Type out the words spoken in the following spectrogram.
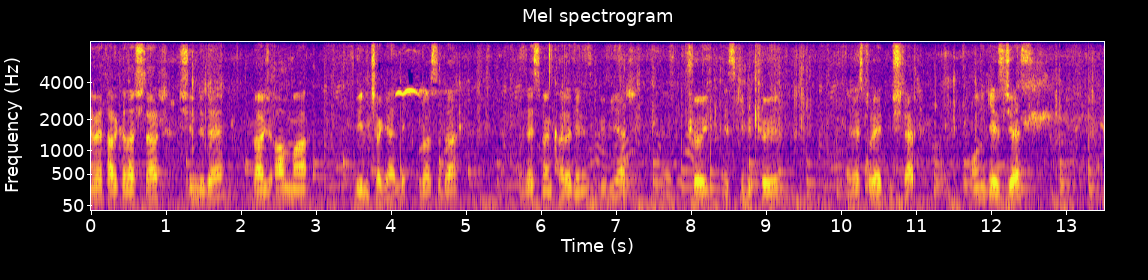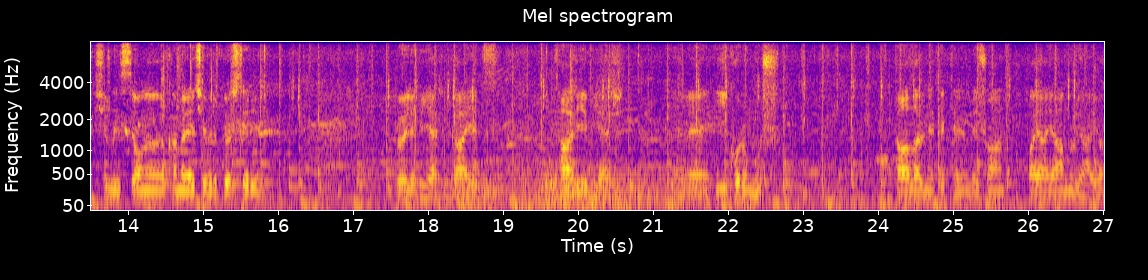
Evet arkadaşlar, şimdi de Raj Alma Village'a geldik. Burası da resmen Karadeniz gibi bir yer. Köy, eski bir köyü restore etmişler. Onu gezeceğiz. Şimdi size onu kameraya çevirip göstereyim. Böyle bir yer. Gayet tarihi bir yer. Ve iyi korunmuş. Dağların eteklerinde. Şu an bayağı yağmur yağıyor.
